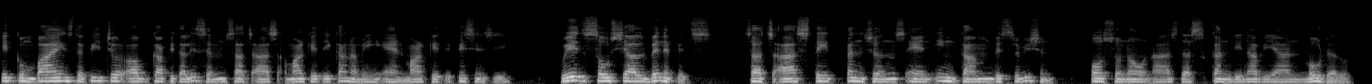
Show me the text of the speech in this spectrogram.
It combines the feature of capitalism, such as market economy and market efficiency, with social benefits, such as state pensions and income distribution, also known as the Scandinavian model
